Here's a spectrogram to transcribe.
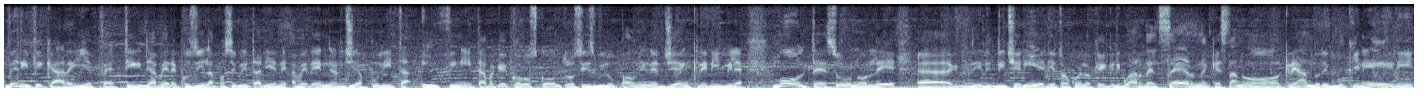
verificare gli effetti, di avere così la possibilità di avere energia pulita infinita, perché con lo scontro si sviluppa un'energia incredibile. Molte sono le eh, dicerie dietro quello che riguarda il CERN, che stanno creando dei buchi neri,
